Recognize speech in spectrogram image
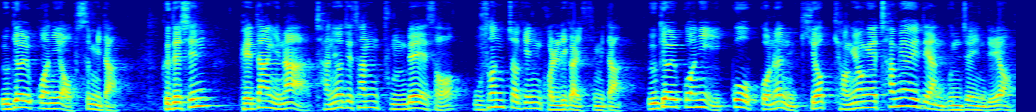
의결권이 없습니다. 그 대신 배당이나 자녀재산 분배에서 우선적인 권리가 있습니다. 의결권이 있고 없고는 기업 경영의 참여에 대한 문제인데요.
